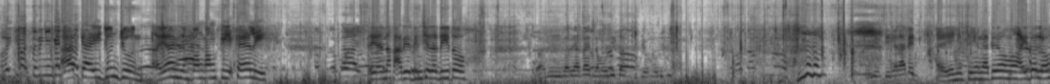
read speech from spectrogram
Ay, God, tumingin ka At kay Junjun. Ayan, yung bangkang Ki- Kelly. Ayan, naka-area din sila dito. Bali na rin tayo, namulit to. Video mulit dito. Ulit tingnan natin. Ayan yung tingnan natin oh, mga idol oh.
